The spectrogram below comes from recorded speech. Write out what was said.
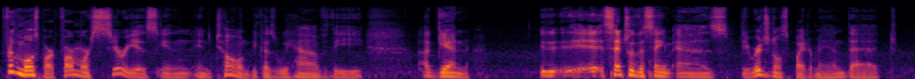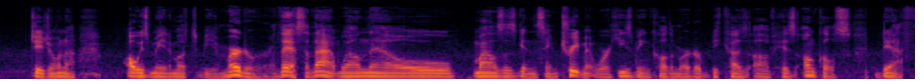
for the most part, far more serious in, in tone because we have the, again, essentially the same as the original Spider Man that J. Jonah always made him out to be a murderer, this or that. Well, now Miles is getting the same treatment where he's being called a murderer because of his uncle's death.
